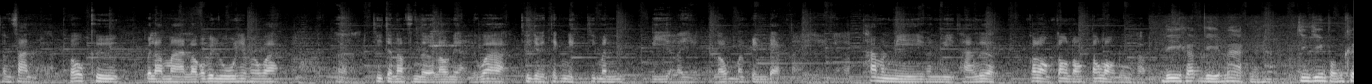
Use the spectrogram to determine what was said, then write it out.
สั้นๆนะครับก็คือเวลามาเราก็ไม่รู้ใช่ไหมว่าเอ่อที่จะนำเสนอเราเนี่ยหรือว่าที่จะเป็นเทคนิคที่มันดีอะไรแล้วมันเป็นแบบไหนอย่างเงี้ยครับถ้ามันมีมันมีทางเลือก ก็ลองต้องลองต้องลองดูครับ ดีครับดีมากนะฮะจริง ๆ ผมเค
